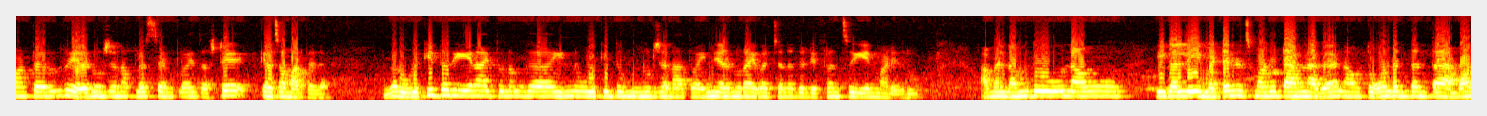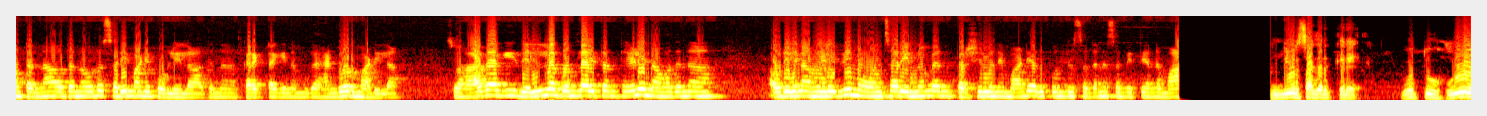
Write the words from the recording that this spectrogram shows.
ಮಾಡ್ತಾ ಇರೋದು ಎರಡ್ನೂರು ಜನ ಪ್ಲಸ್ ಎಂಪ್ಲಾಯೀಸ್ ಅಷ್ಟೇ ಕೆಲಸ ಮಾಡ್ತಾ ಇದ್ದಾರೆ ಹಂಗಾರೆ ಉಳ್ಕಿದ್ದದು ಏನಾಯ್ತು ನಮ್ಗೆ? ಇನ್ನು ಉಳ್ಕಿದ್ದು ಮುನ್ನೂರು ಜನ ಅಥವಾ ಇನ್ನು ಎರಡ್ನೂರ ಐವತ್ತು ಜನದ ಡಿಫ್ರೆನ್ಸ್ ಏನು ಮಾಡಿದ್ರು? ಆಮೇಲೆ ನಮ್ದು ನಾವು ಈಗ ಅಲ್ಲಿ ಮೇಂಟೆನೆನ್ಸ್ ಮಾಡೋ ಟೈಮ್ನಾಗ ನಾವು ತಗೊಂಡಂತ ಅಮೌಂಟ್ ಅನ್ನ ಅದನ್ನ ಅವರು ಸರಿ ಮಾಡಿ ಕೊಡ್ಲಿಲ್ಲ. ಅದನ್ನ ಕರೆಕ್ಟಾಗಿ ನಮ್ಗೆ ಹ್ಯಾಂಡ್ ಓವರ್ ಮಾಡಿಲ್ಲ. ಸೊ ಹಾಗಾಗಿ ಇದೆಲ್ಲ ಗೊಂದಲ ಆಯ್ತು ಅಂತ ಹೇಳಿ ನಾವು ಅದನ್ನ ಅವರಿಗೆ ನಾವು ಹೇಳಿದ್ವಿ. ನಾವು ಒಂದ್ಸಾರಿ ಇನ್ನೊಮ್ಮೆ ಒಂದು ಪರಿಶೀಲನೆ ಮಾಡಿ ಅದಕ್ಕೊಂದು ಸದನ ಸಮಿತಿಯನ್ನ ಮಾಡಿ ನೀರ್ ಸಾಗರ ಕೆರೆ, ಇವತ್ತು ಹುಲ್ಲು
